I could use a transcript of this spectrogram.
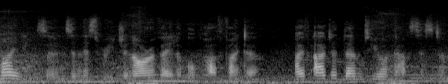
Mining zones in this region are available, Pathfinder. I've added them to your nav system.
